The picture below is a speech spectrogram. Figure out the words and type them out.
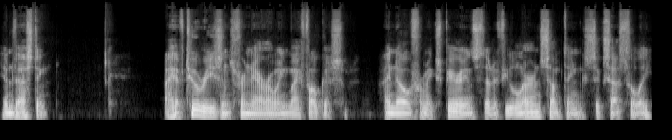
investing. I have two reasons for narrowing my focus. I know from experience that if you learn something successfully,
